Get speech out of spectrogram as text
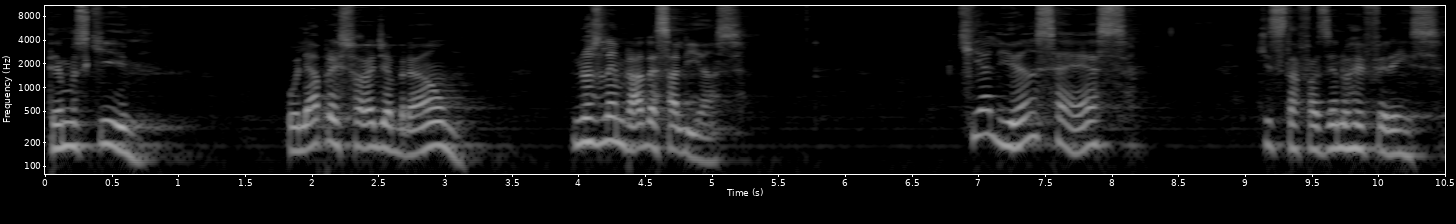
temos que olhar para a história de Abraão e nos lembrar dessa aliança. Que aliança é essa que está fazendo referência?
